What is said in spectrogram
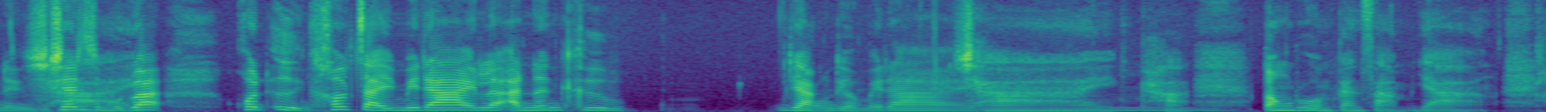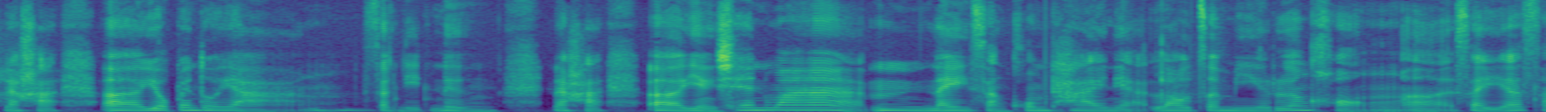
หนึ่งใช่เช่นสมมติว่าคนอื่นเข้าใจไม่ได้แล้วอันนั้นคือ อย่างเดียวไม่ได้ ใช่ค่ะ ต้องรวมกัน 3 อย่างนะคะเอ่อยกเป็นตัวอย่างสักนิดหนึ่งนะคะเอ่ออย่างเช่นว่าอืมในสังคมไทยเนี่ยเราจะมีเรื่องของเอ่อไสยศ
